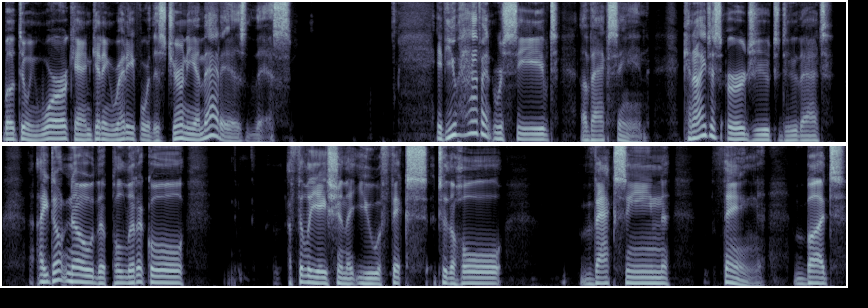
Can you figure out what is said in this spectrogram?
both doing work and getting ready for this journey, and that is this. If you haven't received a vaccine, can I just urge you to do that? I don't know the political affiliation that you affix to the whole vaccine thing, but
